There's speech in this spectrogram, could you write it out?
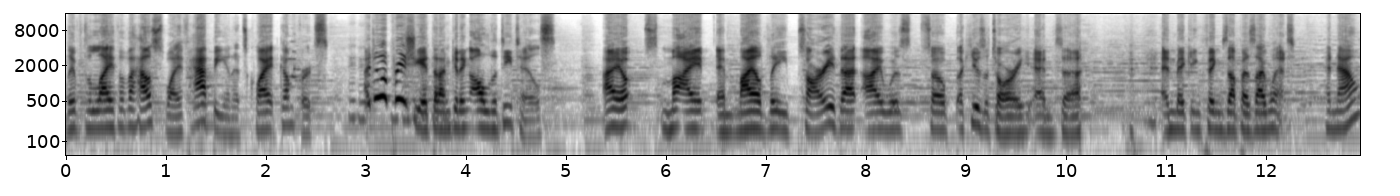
lived the life of a housewife, happy in its quiet comforts. I do appreciate that I'm getting all the details. I, uh, I am mildly sorry that I was so accusatory and, uh, and making things up as I went. And now,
